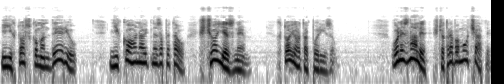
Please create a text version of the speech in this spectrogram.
і ніхто з командирів нікого навіть не запитав, що є з ним, хто його так порізав. Вони знали, що треба мовчати,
